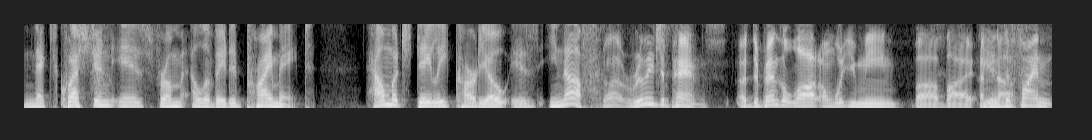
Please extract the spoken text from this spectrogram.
Next question is from Elevated Primate. How much daily cardio is enough? Uh, really depends. It depends a lot on what you mean uh, by enough. Yeah, define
